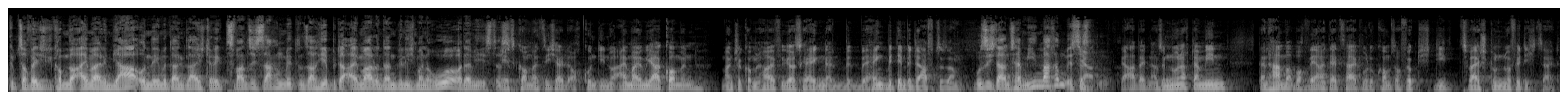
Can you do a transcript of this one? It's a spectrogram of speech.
gibt's auch welche, die kommen nur einmal im Jahr und nehmen dann gleich direkt 20 Sachen mit und sagen, hier bitte einmal und dann will ich meine Ruhe oder wie ist das? Jetzt kommen mit Sicherheit auch Kunden, die nur einmal im Jahr kommen. Manche kommen häufiger. Es hängt, hängt mit dem Bedarf zusammen. Muss ich da einen Termin machen? Ist das, Ja, wir arbeiten also nur nach Terminen. Dann haben wir aber auch während der Zeit, wo du kommst, auch wirklich die zwei Stunden nur für dich Zeit.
